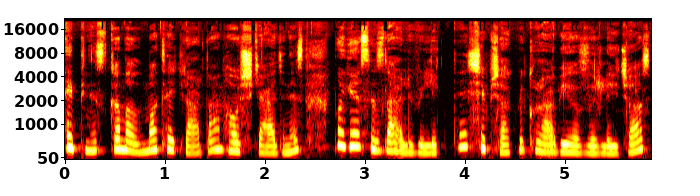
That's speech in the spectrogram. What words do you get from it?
Hepiniz kanalıma tekrardan hoş geldiniz. Bugün sizlerle birlikte şipşak bir kurabiye hazırlayacağız.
